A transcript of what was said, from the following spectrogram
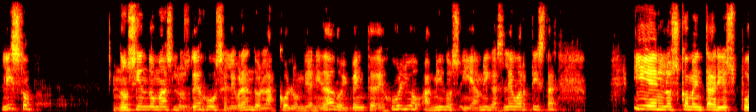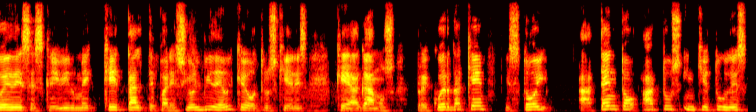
Listo. No siendo más, los dejo celebrando la colombianidad hoy 20 de julio, amigos y amigas Leo Artistas. Y en los comentarios puedes escribirme qué tal te pareció el video y qué otros quieres que hagamos. Recuerda que estoy atento a tus inquietudes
